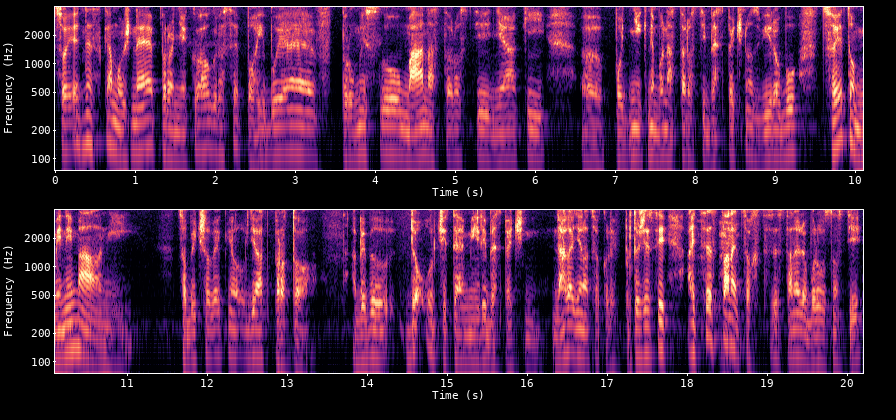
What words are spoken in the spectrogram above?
Co je dneska možné pro někoho, kdo se pohybuje v průmyslu, má na starosti nějaký podnik nebo na starosti bezpečnost výrobu, co je to minimální, co by člověk měl udělat proto, aby byl do určité míry bezpečný, nehledě na cokoliv. Protože si, ať se stane, co se stane do budoucnosti,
